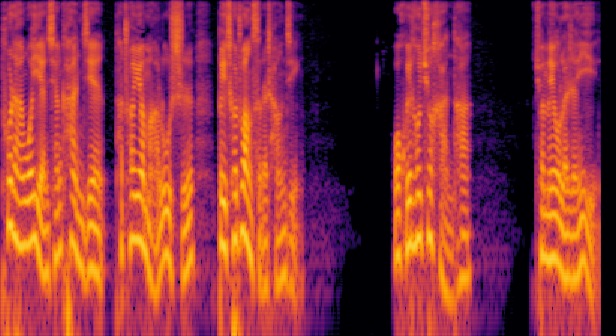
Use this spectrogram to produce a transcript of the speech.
突然我眼前看见他穿越马路时被车撞死的场景。我回头去喊他，却没有了人影，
